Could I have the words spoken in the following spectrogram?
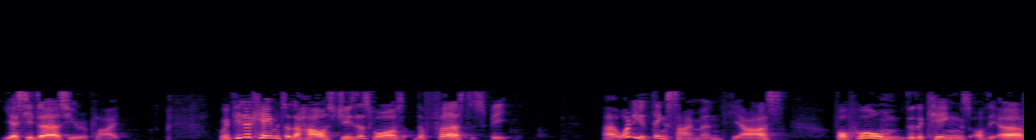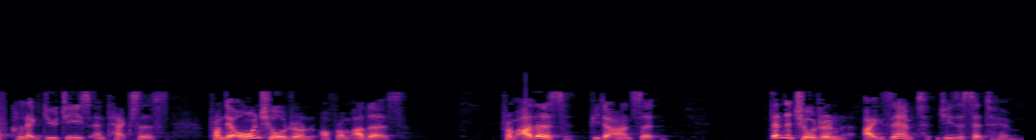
Yes, he does, he replied. When Peter came into the house, Jesus was the first to speak. Uh, what do you think, Simon? He asked. For whom do the kings of the earth collect duties and taxes? From their own children or from others? From others, Peter answered. Then the children are exempt, Jesus said to him.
